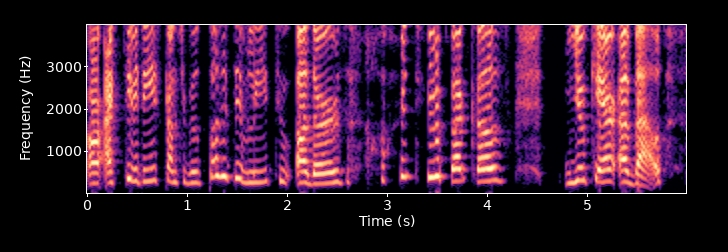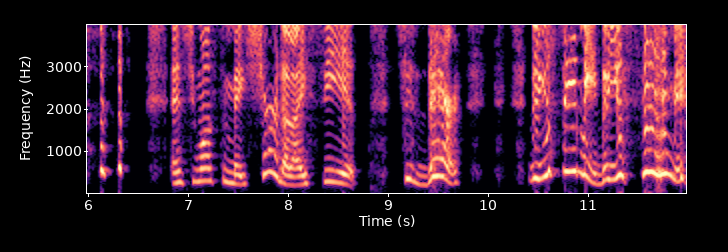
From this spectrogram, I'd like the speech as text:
or activities contribute positively to others or to a cause you care about? and she wants to make sure that I see it. She's there. Do you see me? Do you see me?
